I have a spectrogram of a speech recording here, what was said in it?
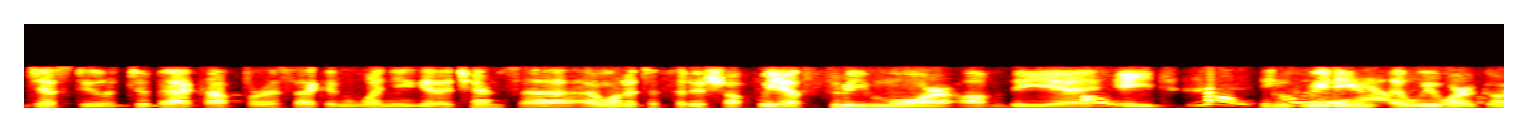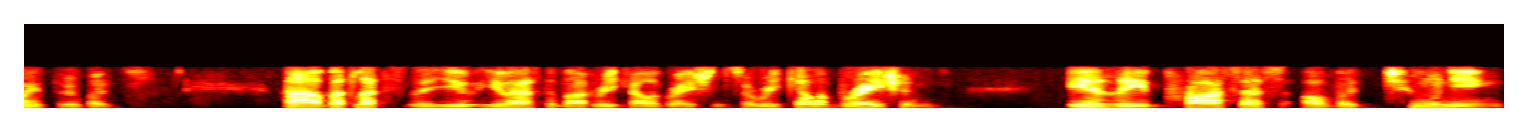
just to to back up for a second, when you get a chance, uh, I wanted to finish off. We have three more of the uh, oh, eight no, ingredients that we were going through, but uh, but let's. You you asked about recalibration. So recalibration is a process of attuning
